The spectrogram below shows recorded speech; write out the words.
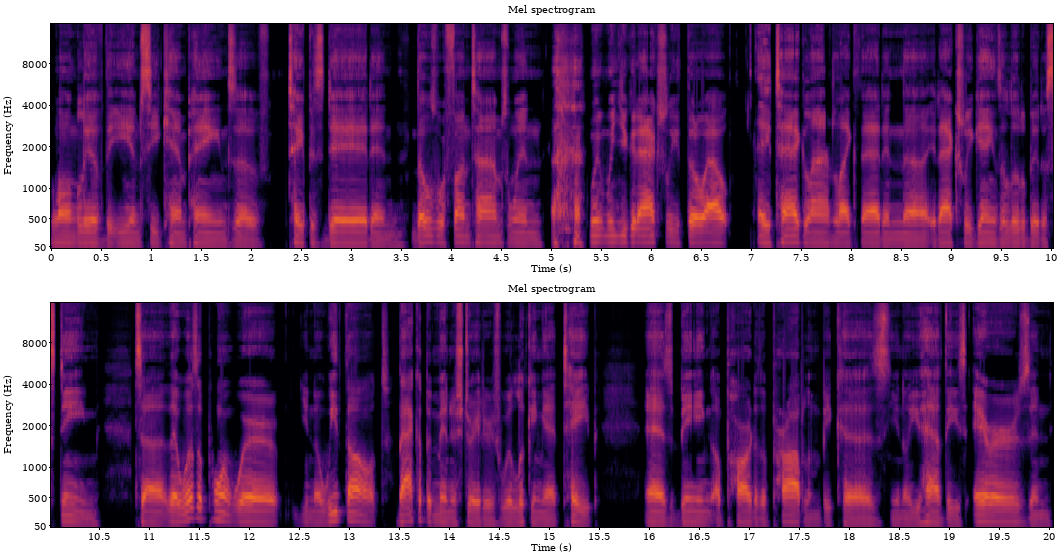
long live the emc campaigns of tape is dead and those were fun times when when, when you could actually throw out a tagline like that and uh, it actually gains a little bit of steam. Uh, there was a point where you know we thought backup administrators were looking at tape as being a part of the problem because you know you have these errors and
